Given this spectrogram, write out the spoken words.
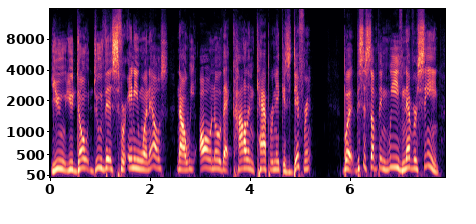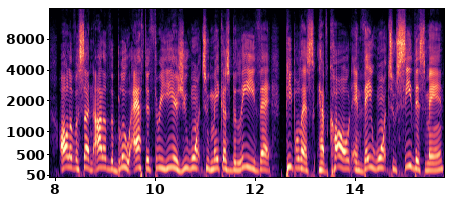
You you don't do this for anyone else. Now we all know that Colin Kaepernick is different, but this is something we've never seen all of a sudden, out of the blue, after three years, you want to make us believe that people has, have called and they want to see this man,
